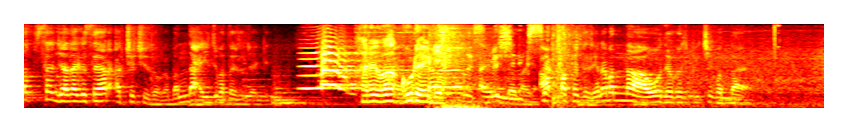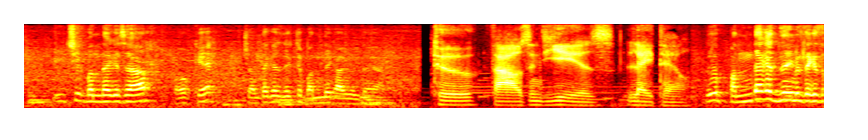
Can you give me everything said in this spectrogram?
सबसे ज़्यादा कैसे यार अच्छी चीज़ होगा बंदा इजी पता चल जाएगी। अरे वाह गुड आइडिया पता चल जाए ना बंदा वो देखो पीछे बंदा है पीछे बंदा है कैसे यार ओके चलते कैसे देखते बंदे का मिलता है यार 2,000 years later. देखो बंदा कैसे नहीं मिलता? कैसे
